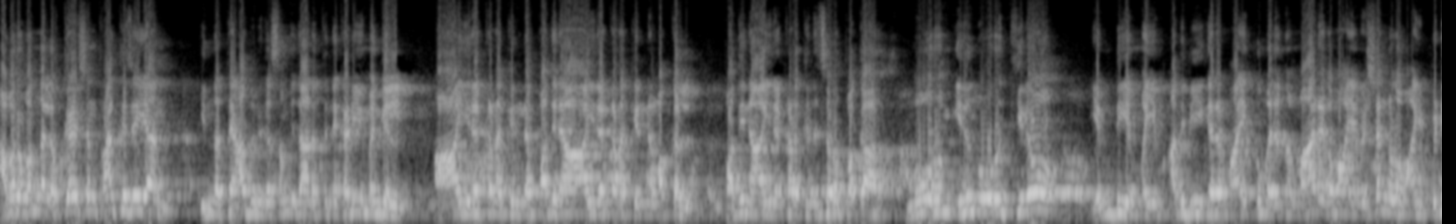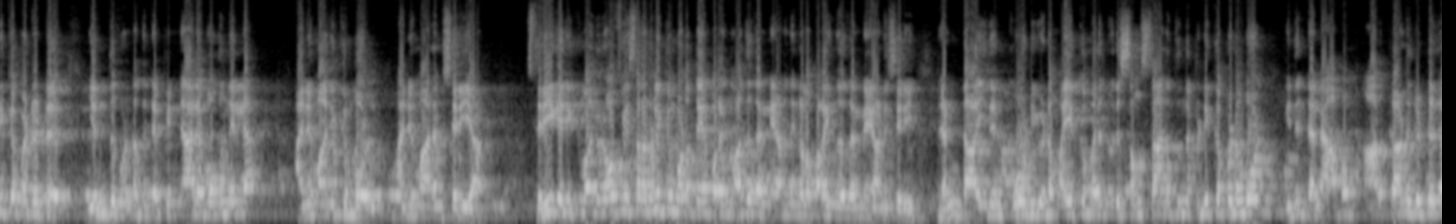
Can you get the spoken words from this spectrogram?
അവർ വന്ന ലൊക്കേഷൻ ട്രാക്ക് ചെയ്യാൻ ഇന്നത്തെ ആധുനിക സംവിധാനത്തിന് കഴിയുമെങ്കിൽ ആയിരക്കണക്കിന് പതിനായിരക്കണക്കിന് മക്കൾ പതിനായിരക്കണക്കിന് ചെറുപ്പക്കാർ നൂറും ഇരുന്നൂറും കിലോ എം ഡി എം ഐയും അതിഭീകര മയക്കുമരുന്നും മാരകമായ വിഷങ്ങളുമായി പിടിക്കപ്പെട്ടിട്ട് എന്തുകൊണ്ട് അതിന്റെ പിന്നാലെ പോകുന്നില്ല? അനുമാനിക്കുമ്പോൾ അനുമാനം ശരിയാണ്. സ്ഥിരീകരിക്കുവാൻ ഒരു ഓഫീസറെ വിളിക്കുമ്പോൾ അദ്ദേഹം പറയുന്നു അത് തന്നെയാണ് നിങ്ങൾ പറയുന്നത് തന്നെയാണ് ശരി. രണ്ടായിരം കോടിയുടെ മയക്കുമരുന്ന് ഒരു സംസ്ഥാനത്ത് നിന്ന് പിടിക്കപ്പെടുമ്പോൾ ഇതിന്റെ ലാഭം ആർക്കാണ് കിട്ടുക?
